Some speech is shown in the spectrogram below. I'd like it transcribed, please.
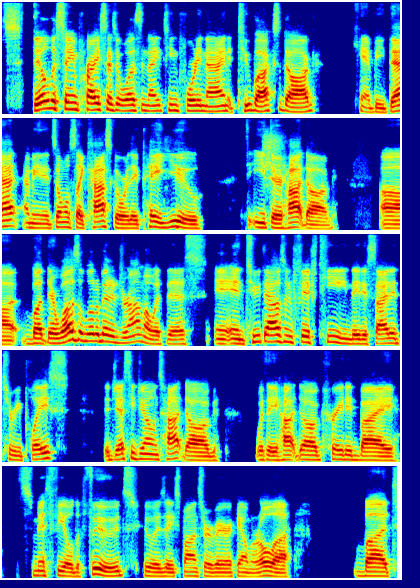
Still the same price as it was in 1949 at two bucks a dog. Can't beat that. I mean, it's almost like Costco where they pay you to eat their hot dog. Uh, but there was a little bit of drama with this. In, in 2015, they decided to replace the Jesse Jones hot dog with a hot dog created by Smithfield Foods, who is a sponsor of Eric Almirola. But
